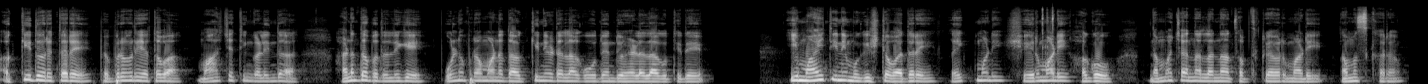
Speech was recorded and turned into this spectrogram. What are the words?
ಅಕ್ಕಿ ದೊರೆತರೆ ಫೆಬ್ರವರಿ ಅಥವಾ ಮಾರ್ಚ್ ತಿಂಗಳಿಂದ ಹಣದ ಬದಲಿಗೆ ಪೂರ್ಣ ಪ್ರಮಾಣದ ಅಕ್ಕಿ ನೀಡಲಾಗುವುದೆಂದು ಹೇಳಲಾಗುತ್ತಿದೆ. ಈ ಮಾಹಿತಿ ನಿಮಗೆ ಇಷ್ಟವಾದರೆ ಲೈಕ್ ಮಾಡಿ, ಶೇರ್ ಮಾಡಿ ಹಾಗೂ ನಮ್ಮ ಚಾನಲನ್ನು ಸಬ್ಸ್ಕ್ರೈಬರ್ ಮಾಡಿ. ನಮಸ್ಕಾರ.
